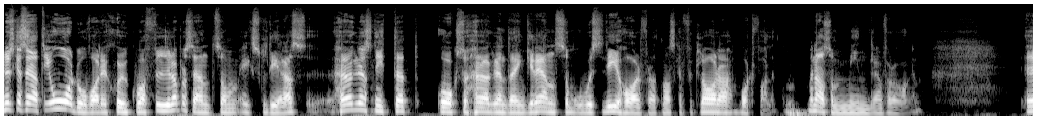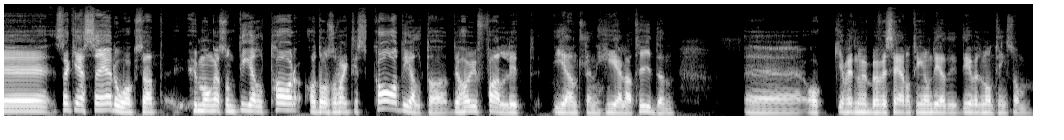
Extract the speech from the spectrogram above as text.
Nu ska jag säga att i år då var det 7,4 procent som exkluderas, högre än snittet och också högre än den gräns som OECD har för att man ska förklara bortfallet, men alltså mindre än förra gången. Eh, sen kan jag säga då också att hur många som deltar av de som faktiskt ska delta, det har ju fallit egentligen hela tiden. Eh, och jag vet inte om vi behöver säga någonting om det, det är väl någonting som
